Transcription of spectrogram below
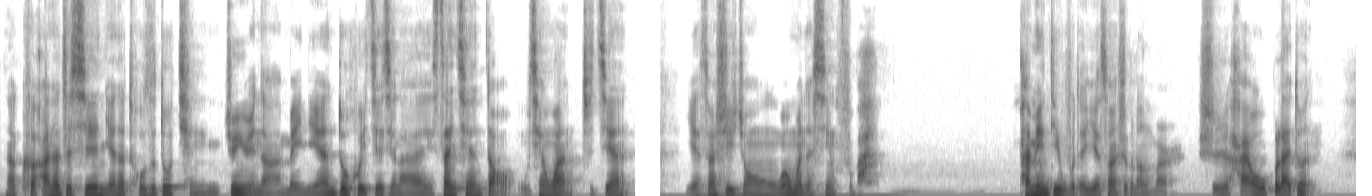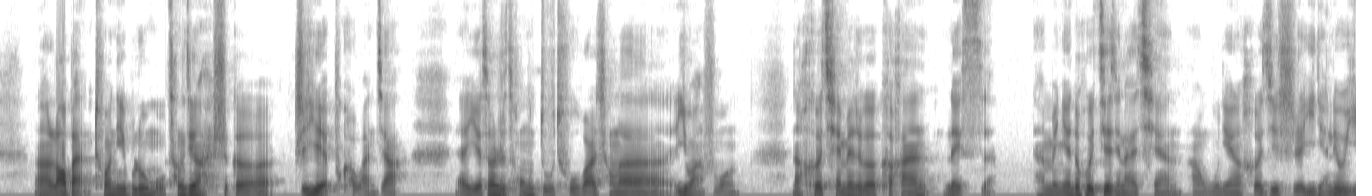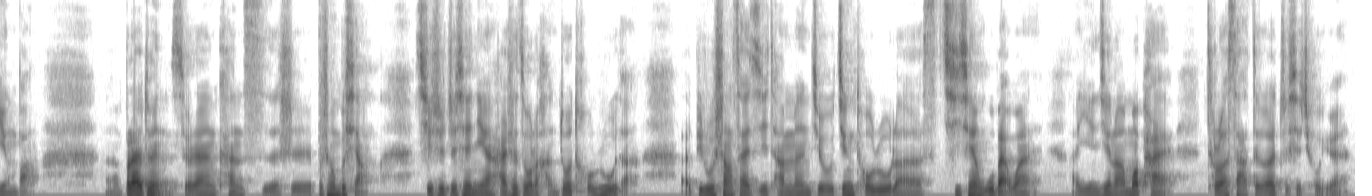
那可汗的这些年的投资都挺均匀的，每年都会借进来三千到五千万之间，也算是一种稳稳的幸福吧。排名第五的也算是个冷门，是海鸥布莱顿。啊，老板托尼·布鲁姆曾经啊是个职业扑克玩家，呃，也算是从赌徒玩成了亿万富翁。那和前面这个可汗类似，啊，每年都会借进来钱啊，五年合计是一点六亿英镑。呃，布莱顿虽然看似是不声不响，其实这些年还是做了很多投入的。呃，比如上赛季他们就净投入了七千五百万啊，引进了莫派、特罗萨德这些球员。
